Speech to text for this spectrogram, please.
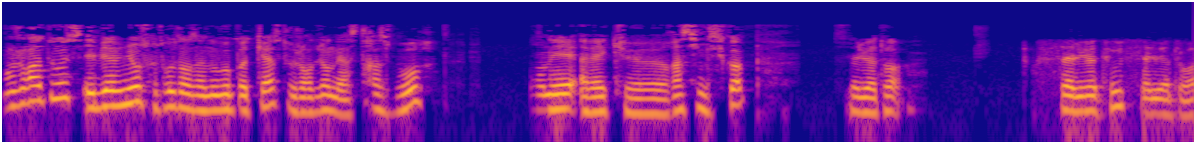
Bonjour à tous et bienvenue, on se retrouve dans un nouveau podcast. Aujourd'hui on est à Strasbourg. On est avec euh, Racing Scope. Salut à toi. Salut à tous, salut à toi.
